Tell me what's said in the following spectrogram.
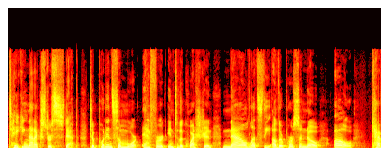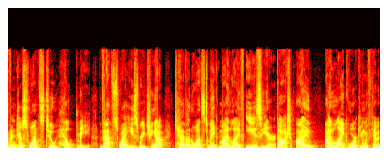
taking that extra step to put in some more effort into the question now lets the other person know, oh, Kevin just wants to help me. That's why he's reaching out. Kevin wants to make my life easier. Gosh, I I like working with Kevin.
